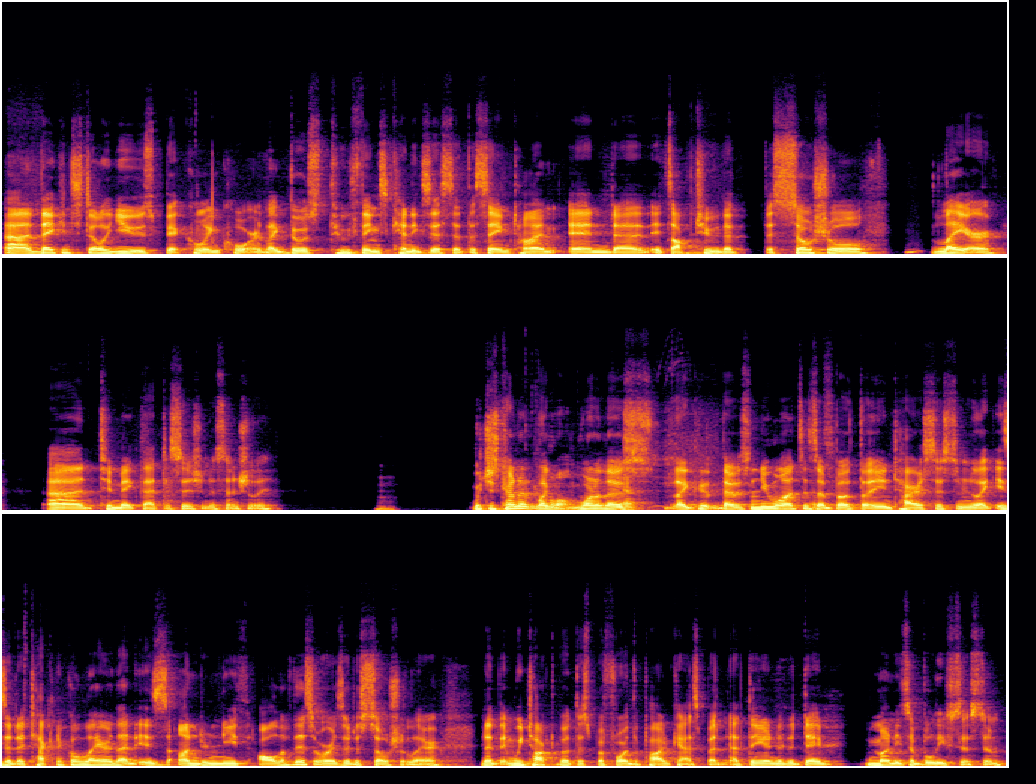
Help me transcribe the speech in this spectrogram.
uh, they can still use Bitcoin Core. Like those two things can exist at the same time. And uh, it's up to the, the social layer uh, to make that decision, essentially which is kind of like cool. one of those yeah. like those nuances That's, of both the entire system like is it a technical layer that is underneath all of this or is it a social layer and we talked about this before the podcast but at the end of the day money's a belief system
